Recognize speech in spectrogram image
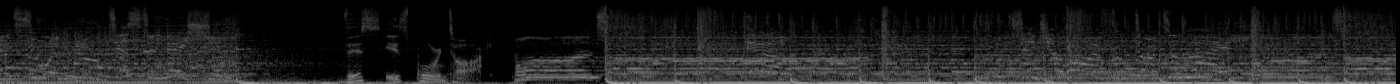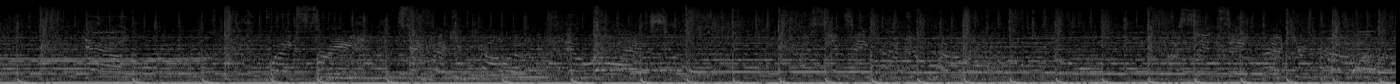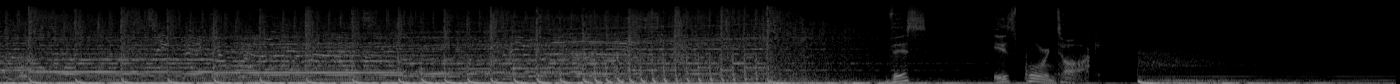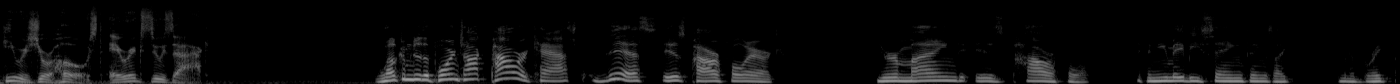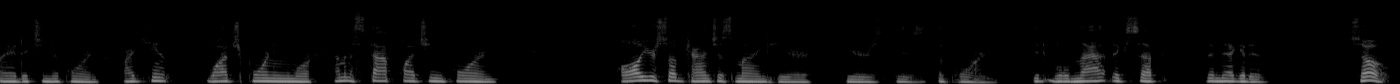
into a new destination. This is Porn Talk. Porn Talk. This is Porn Talk. Here is your host, Eric Zuzak. Welcome to the Porn Talk Powercast. This is Powerful Eric. Your mind is powerful, and you may be saying things like, I'm going to break my addiction to porn, or I can't watch porn anymore. I'm going to stop watching porn. All your subconscious mind here hears is the porn. It will not accept the negative. So,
